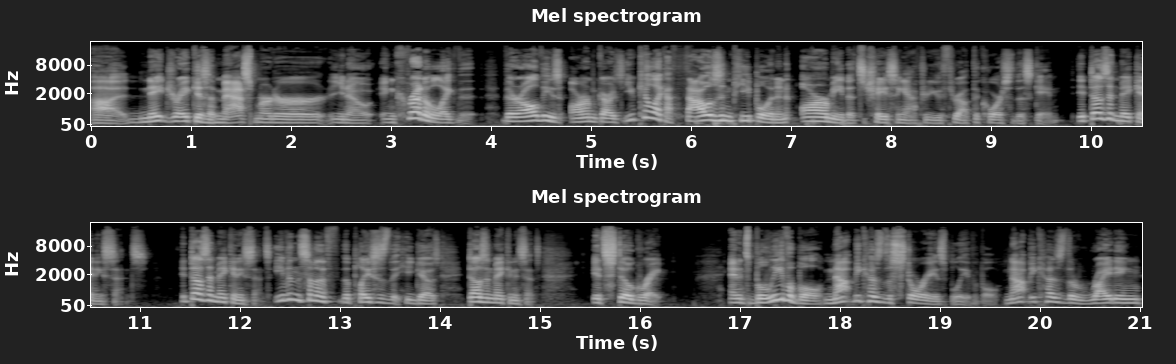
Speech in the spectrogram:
Uh, Nate Drake is a mass murderer, you know, incredible. Like, there are all these armed guards. You kill like a thousand people in an army that's chasing after you throughout the course of this game. It doesn't make any sense. It doesn't make any sense. Even some of the places that he goes doesn't make any sense. It's still great. And it's believable not because the story is believable, not because the writing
